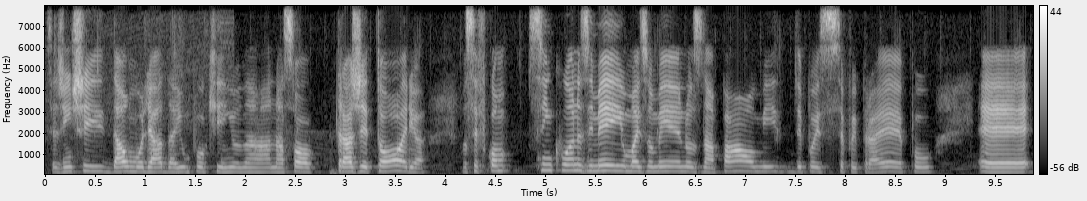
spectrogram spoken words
Se a gente dá uma olhada aí um pouquinho na, na sua trajetória, você ficou cinco anos e meio, mais ou menos, na Palm, depois você foi para a Apple. É,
